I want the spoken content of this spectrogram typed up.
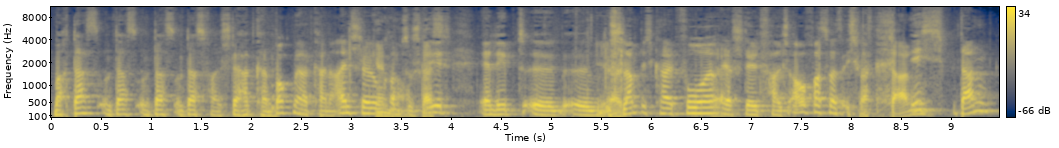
macht das und das und das und das falsch. Der hat keinen Bock mehr, hat keine Einstellung, Genau, kommt zu spät, er lebt äh, äh, Ja. Schlampigkeit vor, er stellt falsch auf, was weiß ich was. Dann- ich, dann,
